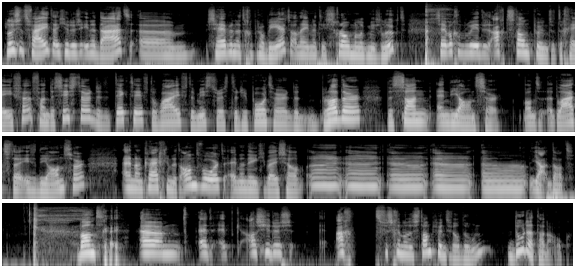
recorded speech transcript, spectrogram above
Plus het feit dat je dus inderdaad... ehm, ze hebben het geprobeerd, alleen het is schromelijk mislukt. Ze hebben geprobeerd dus acht standpunten te geven. Van de sister, de detective, de wife, de mistress, de reporter, de brother, de son en the answer. Want het laatste is the answer. En dan krijg je het antwoord en dan denk je bij jezelf... eh, eh, eh, ja, dat. Want. Ehm, het, het, als je dus acht verschillende standpunten wil doen, doe dat dan ook.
